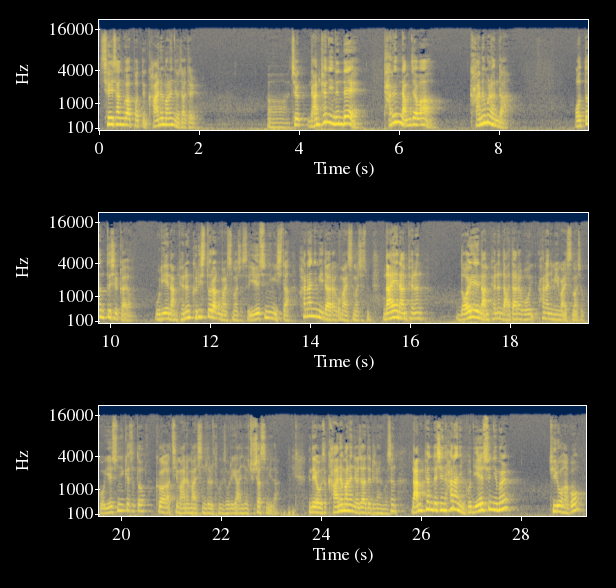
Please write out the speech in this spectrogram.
세상과 벗든 가늠하는 여자들. 어, 즉 남편이 있는데 다른 남자와 간음을 한다. 어떤 뜻일까요? 우리의 남편은 그리스도라고 말씀하셨어요. 예수님이시다. 하나님이다라고 말씀하셨습니다. 나의 남편은 너의 남편은 나다라고 하나님이 말씀하셨고 예수님께서도 그와 같이 많은 말씀들을 통해서 우리에게 알려주셨습니다. 근데 여기서 가늠하는 여자들이라는 것은 남편 대신 하나님, 곧 예수님을 뒤로 하고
